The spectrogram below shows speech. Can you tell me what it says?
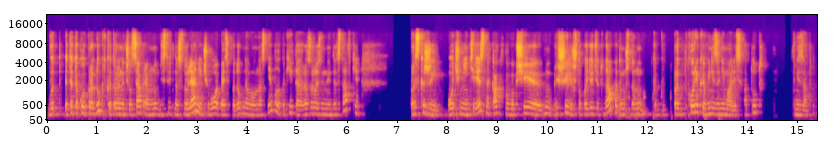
Вот это такой продукт, который начался прям, ну, действительно с нуля, ничего опять подобного у нас не было, какие-то разрозненные доставки – Расскажи, очень интересно, как вы вообще ну, решили, что пойдете туда, потому что ну, как бы, хорикой вы не занимались, а тут внезапно.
